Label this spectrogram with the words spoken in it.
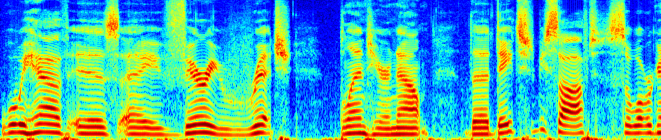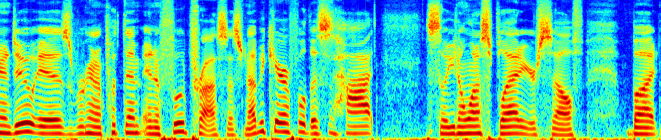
what we have is a very rich blend here. Now, the dates should be soft, so what we're going to do is we're going to put them in a food processor. Now be careful, this is hot, so you don't want to splatter yourself, but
